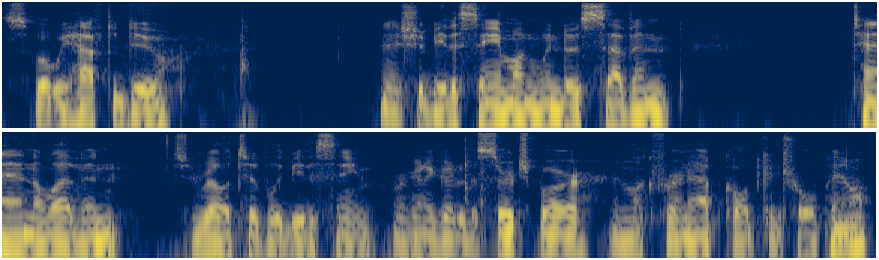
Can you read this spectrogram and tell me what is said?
So what we have to do, and it should be the same on Windows 7, 10, 11, should relatively be the same. We're going to go to the search bar and look for an app called Control Panel.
